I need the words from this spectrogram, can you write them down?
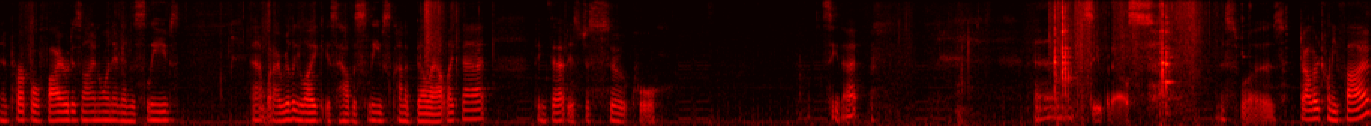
and purple fire design on it in the sleeves. And what I really like is how the sleeves kind of bell out like that. I think that is just so cool. See that? And let's see what else. This was $1.25.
